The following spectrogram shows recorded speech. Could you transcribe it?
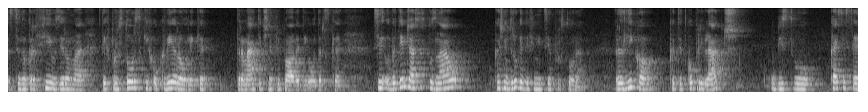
scenografije oziroma teh prostorskih okvirov, neke dramatične pripovedi, odrske. Si v tem času spoznal kakšne druge definicije prostora, razliko, ki te tako privlači, v bistvu, kaj si se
